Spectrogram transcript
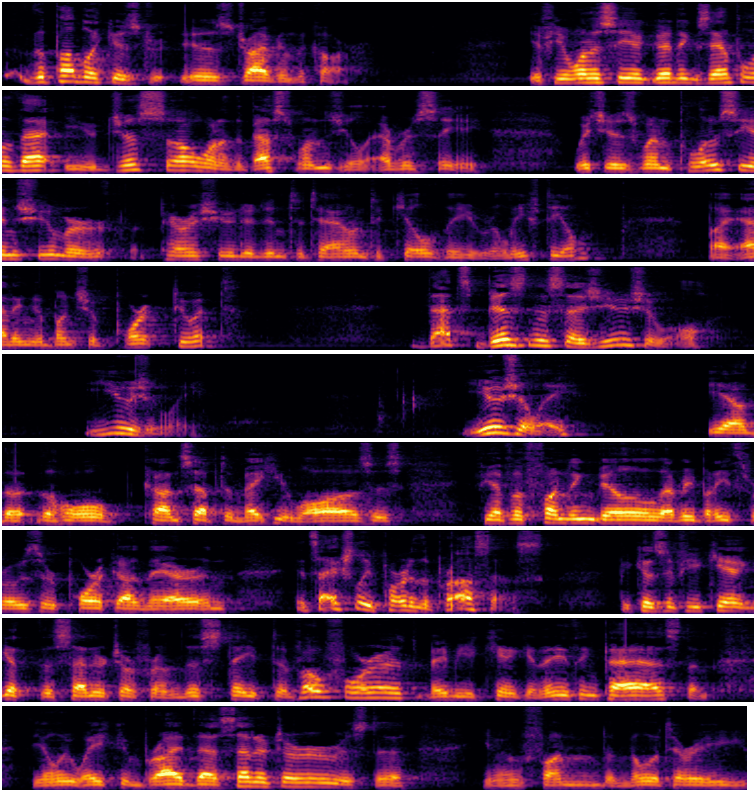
the public is, is driving the car. If you want to see a good example of that, you just saw one of the best ones you'll ever see, which is when Pelosi and Schumer parachuted into town to kill the relief deal by adding a bunch of pork to it. That's business as usual, usually. Usually, you know, the, the whole concept of making laws is if you have a funding bill, everybody throws their pork on there, and it's actually part of the process. Because if you can't get the senator from this state to vote for it, maybe you can't get anything passed, and the only way you can bribe that senator is to, you know, fund a military,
